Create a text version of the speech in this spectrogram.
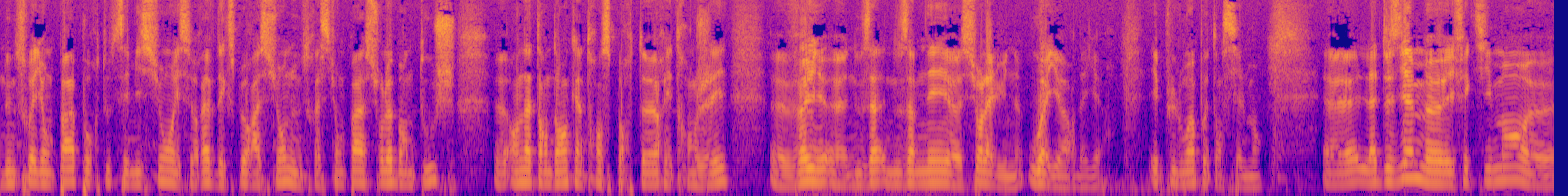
nous ne soyons pas pour toutes ces missions et ce rêve d'exploration, nous ne restions pas sur le banc de touche en attendant qu'un transporteur étranger veuille nous, amener sur la Lune ou ailleurs d'ailleurs, et plus loin potentiellement. Euh, la deuxième, euh, effectivement, euh,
